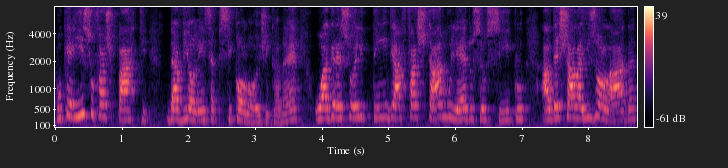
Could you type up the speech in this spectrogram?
porque isso faz parte da violência psicológica, né? O agressor ele tende a afastar a mulher do seu ciclo, a deixá-la isolada,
